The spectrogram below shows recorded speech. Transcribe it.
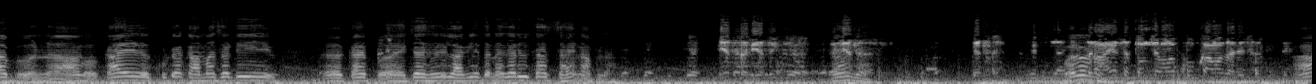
अं, काय कुठं कामासाठी अं, काय प- ह्याच्यासाठी लागले तर नगर विकास आहे ना आपला? येस सर येस नाही का? येस सर बरोबर? आहे सर तुमच्यामुळे खूप कामं झाले हा?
